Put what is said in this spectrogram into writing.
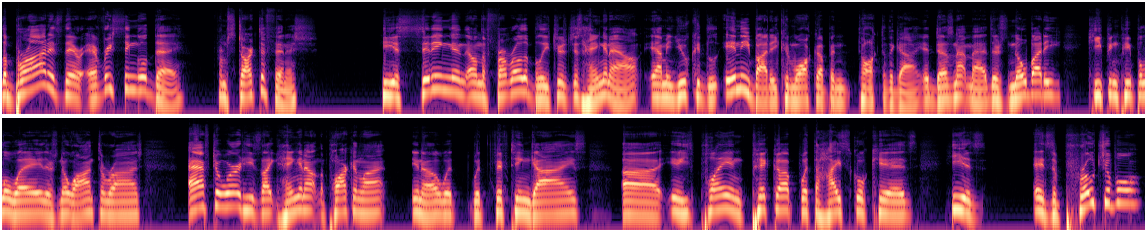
LeBron is there every single day from start to finish. He is sitting in, on the front row of the bleachers just hanging out. I mean, you could anybody can walk up and talk to the guy. It does not matter. There's nobody keeping people away. There's no entourage. Afterward, he's like hanging out in the parking lot, you know, with with 15 guys. Uh, you know, he's playing pickup with the high school kids. He is as approachable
